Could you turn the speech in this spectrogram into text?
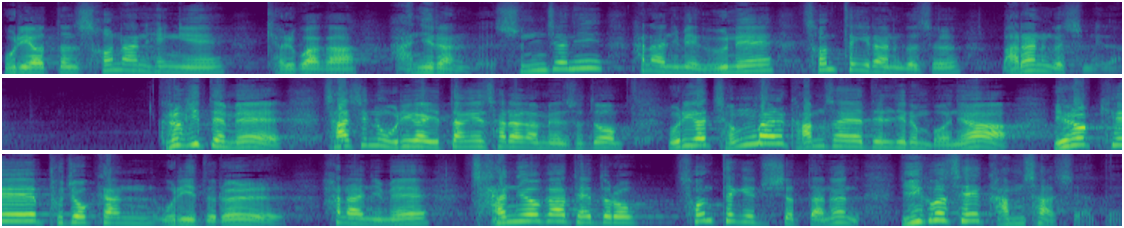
우리의 어떤 선한 행위의 결과가 아니라는 거예요. 순전히 하나님의 은혜의 선택이라는 것을 말하는 것입니다. 그렇기 때문에 사실은 우리가 이 땅에 살아가면서도 우리가 정말 감사해야 될 일은 뭐냐? 이렇게 부족한 우리들을 하나님의 자녀가 되도록 선택해 주셨다는 이것에 감사하셔야 돼요.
